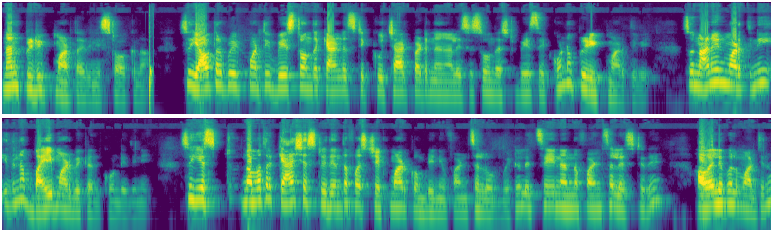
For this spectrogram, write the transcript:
ನಾನು ಪ್ರಿಡಿಕ್ಟ್ ಮಾಡ್ತಾ ಇದ್ದೀನಿ ಸ್ಟಾಕ್ನ ಸೊ ಯಾವ ಥರ ಪ್ರಿಡಿಕ್ಟ್ ಮಾಡ್ತೀವಿ? Based on the candlestick chart pattern analysis ಒಂದಷ್ಟು ಬೇಸ್ ಇಟ್ಕೊಂಡು ನಾವು ಪ್ರಿಡಿಕ್ಟ್ ಮಾಡ್ತೀವಿ. ಸೊ ನಾನೇನು ಮಾಡ್ತೀನಿ? ಇದನ್ನ ಬೈ ಮಾಡ್ಬೇಕು ಅನ್ಕೊಂಡಿದ್ದೀನಿ. ಸೊ ಎಷ್ಟು ನಮ್ಮ ಹತ್ರ ಕ್ಯಾಶ್ ಎಷ್ಟಿದೆ ಅಂತ ಫಸ್ಟ್ ಚೆಕ್ ಮಾಡ್ಕೊಂಬಿಡಿ ನೀವು ಫಂಡ್ಸ್ ಅಲ್ಲಿ ಹೋಗ್ಬಿಟ್ಟು. ಲೆಟ್ಸ್ ಸೇ ನನ್ನ ಫಂಡ್ಸ್ ಅಲ್ಲಿ ಎಷ್ಟಿದೆ? ಅವೈಲೇಬಲ್ ಮಾರ್ಜಿನ್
